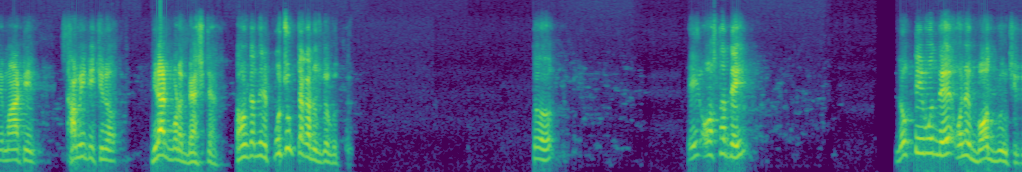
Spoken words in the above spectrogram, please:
সে মাটির স্বামীটি ছিল বিরাট বড় ব্যাস্টার। তখনকার দিনে প্রচুর টাকা রোজগার করতেন। তো এই অবস্থাতেই লোকটির মধ্যে অনেক বদগুণ ছিল।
